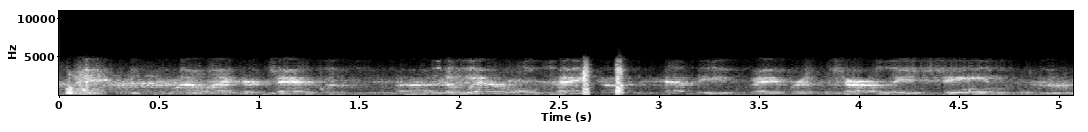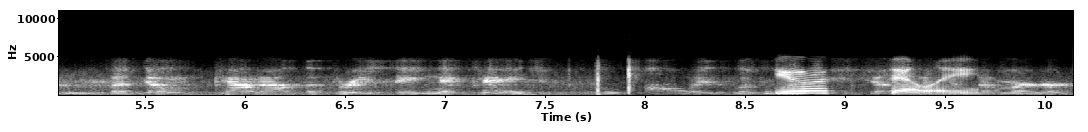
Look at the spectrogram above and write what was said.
Boy, I like her chances. The winner will take on heavy favorite Charlie Sheen, but don't count out the three seed Nick Cage, who always looks You like are silly. a murder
